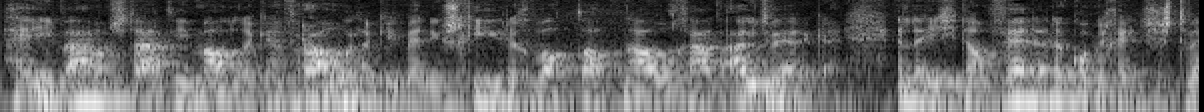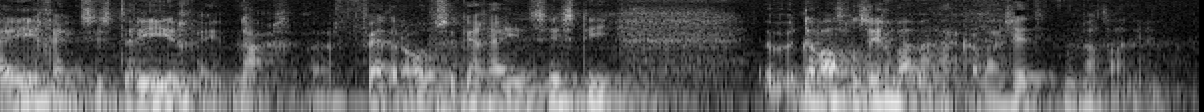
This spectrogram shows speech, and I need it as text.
Hé, hey, waarom staat hier mannelijk en vrouwelijk? Ik ben nieuwsgierig wat dat nou gaat uitwerken. En lees je dan verder, dan kom je Genesis 2, Genesis 3, geen, nou, verder hoofdstukken Genesis die er wat van zichtbaar maken. Waar zit het dan in?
